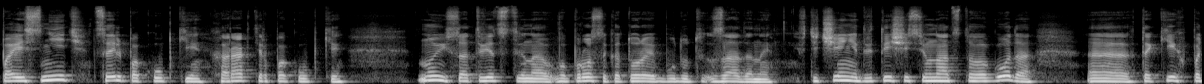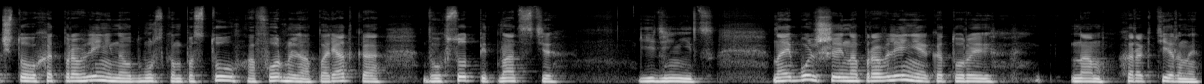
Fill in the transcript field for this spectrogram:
пояснить цель покупки, характер покупки, ну и, соответственно, вопросы, которые будут заданы. В течение 2017 года э, таких почтовых отправлений на Удмурском посту оформлено порядка 215 единиц. Наибольшие направления, которые нам характерны,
